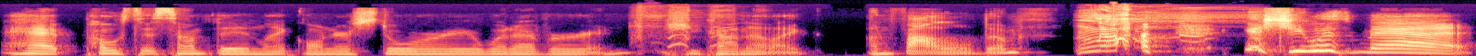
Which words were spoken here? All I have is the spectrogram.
had posted something like on her story or whatever, and she kind of like unfollowed them. she was mad.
